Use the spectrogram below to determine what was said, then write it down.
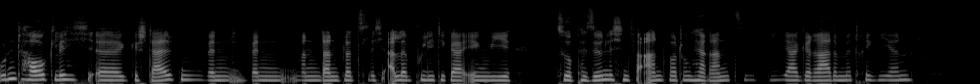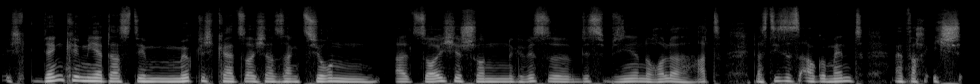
arbeitsuntauglich äh, gestalten, wenn, wenn man dann plötzlich alle Politiker irgendwie zur persönlichen Verantwortung heranzieht, die ja gerade mitregieren? Ich denke mir, dass die Möglichkeit solcher Sanktionen als solche schon eine gewisse disziplinierende Rolle hat. Dass dieses Argument einfach, ich,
